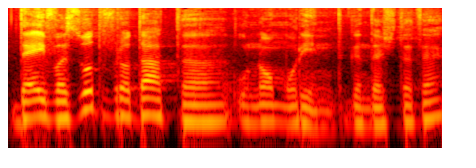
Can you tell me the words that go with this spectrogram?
De ai văzut vreodată un om murind, gândește-te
